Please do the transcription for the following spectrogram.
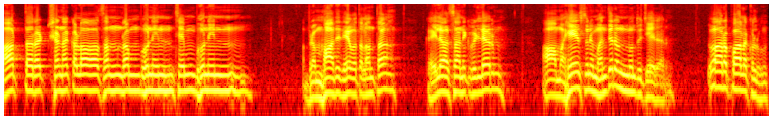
ఆర్తరక్షణ కళా సంరంభునిన్ శంభునిన్. బ్రహ్మాది దేవతలంతా కైలాసానికి వెళ్ళారు. ఆ మహేశుని మందిరం ముందు చేరారు. ద్వారపాలకులు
